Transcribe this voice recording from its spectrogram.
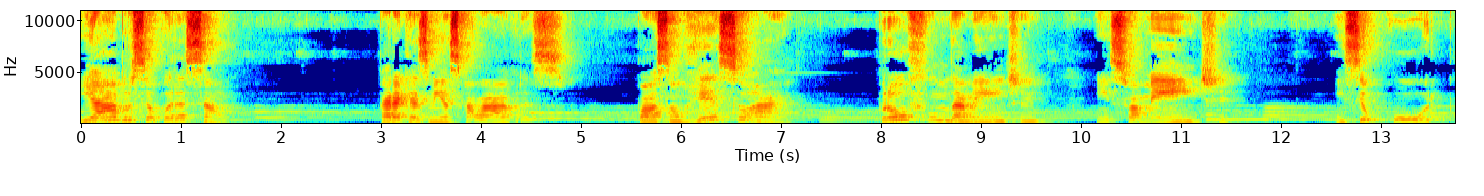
e abra o seu coração para que as minhas palavras possam ressoar profundamente em sua mente, em seu corpo,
